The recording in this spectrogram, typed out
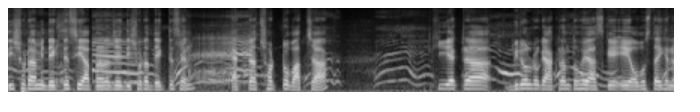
দৃশ্যটা আমি দেখতেছি, আপনারা যে দৃশ্যটা দেখতেছেন, একটা ছোট্ট বাচ্চা। কি একটা বিরল রোগে আক্রান্ত হয়ে আজকে এই অবস্থা এখানে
